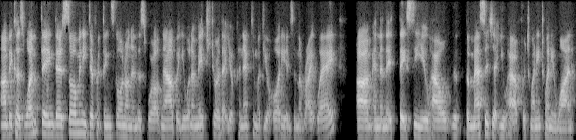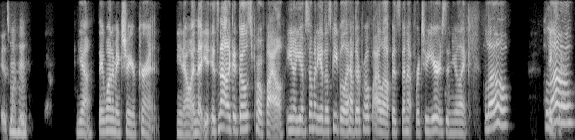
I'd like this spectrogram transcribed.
Um, because one thing, there's so many different things going on in this world now, but you want to make sure that you're connecting with your audience in the right way. Um, and then they, they see you how the, the message that you have for 2021 is what they Yeah. They want to make sure you're current, you know, and that it's not like a ghost profile. You know, you have so many of those people that have their profile up. It's been up for two years and you're like, hello, hello.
